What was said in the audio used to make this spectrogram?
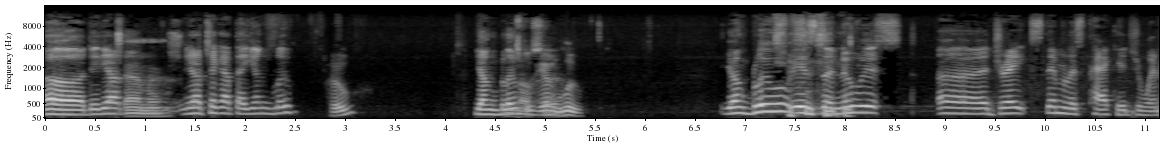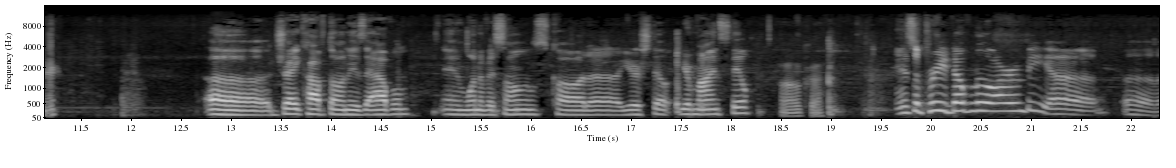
Uh, did y'all Jammers. y'all check out that Yung Bleu? Who? Yung Bleu. No, Yung Bleu. Yung Bleu is the newest uh Drake stimulus package winner. Uh, Drake hopped on his album and one of his songs called uh, "You're Still Your Mind Still." Oh, okay. And it's a pretty dope little R and B uh, uh,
